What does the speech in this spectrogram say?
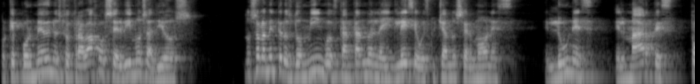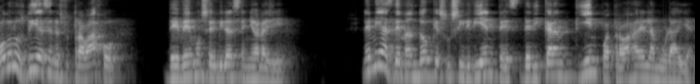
porque por medio de nuestro trabajo servimos a Dios. No solamente los domingos cantando en la iglesia o escuchando sermones, el lunes, el martes, todos los días en nuestro trabajo debemos servir al Señor allí. Nehemías demandó que sus sirvientes dedicaran tiempo a trabajar en la muralla.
